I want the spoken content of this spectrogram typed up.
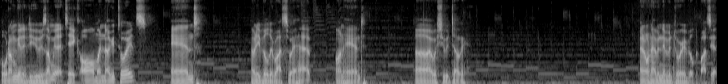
But what I'm going to do is I'm going to take all my nuggetoids and how many builder bots do I have on hand? Uh, I wish you would tell me. I don't have an inventory of builder bots yet.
